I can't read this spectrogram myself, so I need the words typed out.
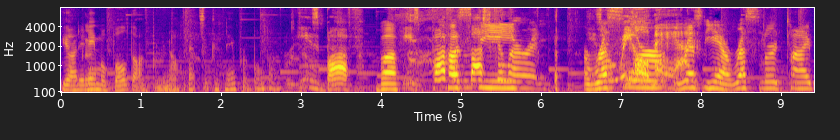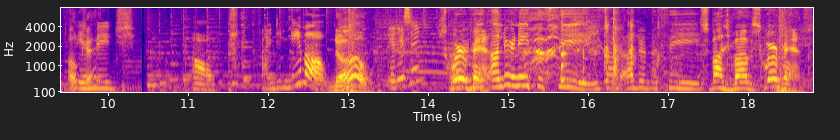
You ought to name a bulldog Bruno. That's a good name for a bulldog. He's buff. Buff. He's buff husky, and muscular and A he's a real wrestler, man. res- yeah, wrestler type Okay. image. Oh, Finding Nemo. No. It isn't? SquarePants. Underneath the sea. Under the sea. SpongeBob SquarePants.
